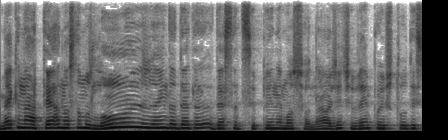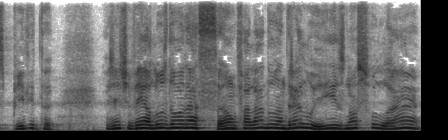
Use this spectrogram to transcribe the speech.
como é que na Terra nós estamos longe ainda de, de, dessa disciplina emocional. A gente vem para o estudo espírita, a gente vem à luz da oração, falar do André Luiz, nosso lar,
